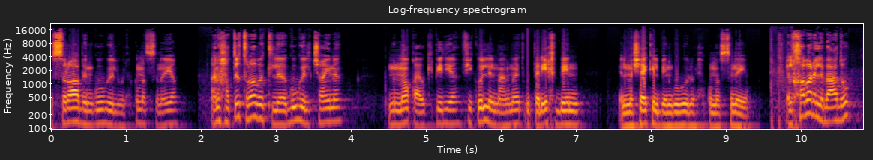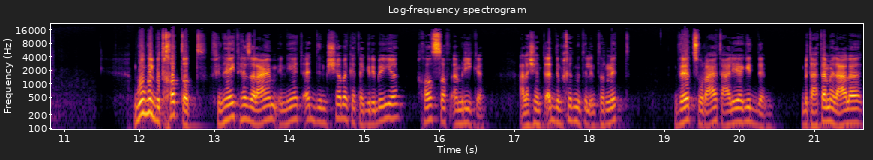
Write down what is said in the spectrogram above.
الصراع بين جوجل والحكومة الصينية أنا حطيت رابط ل Google China من موقع ويكيبيديا في كل المعلومات والتاريخ بين المشاكل بين جوجل والحكومة الصينية. الخبر اللي بعده جوجل بتخطط في نهاية هذا العام إن هي تقدم شبكة تجريبية خاصة في أمريكا علشان تقدم خدمة الإنترنت ذات سرعات عالية جدا بتعتمد على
